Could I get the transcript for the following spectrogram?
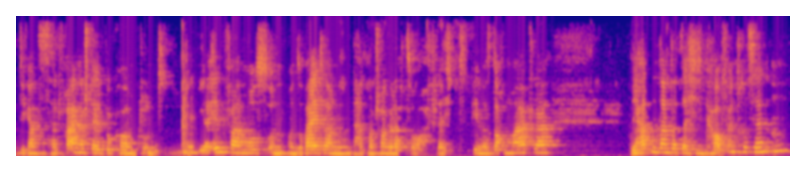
die ganze Zeit Fragen gestellt bekommt und wieder hinfahren muss und, und so weiter. Und dann hat man schon gedacht, so, oh, vielleicht gehen wir es doch einen Makler. Wir hatten dann tatsächlich einen Kaufinteressenten,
